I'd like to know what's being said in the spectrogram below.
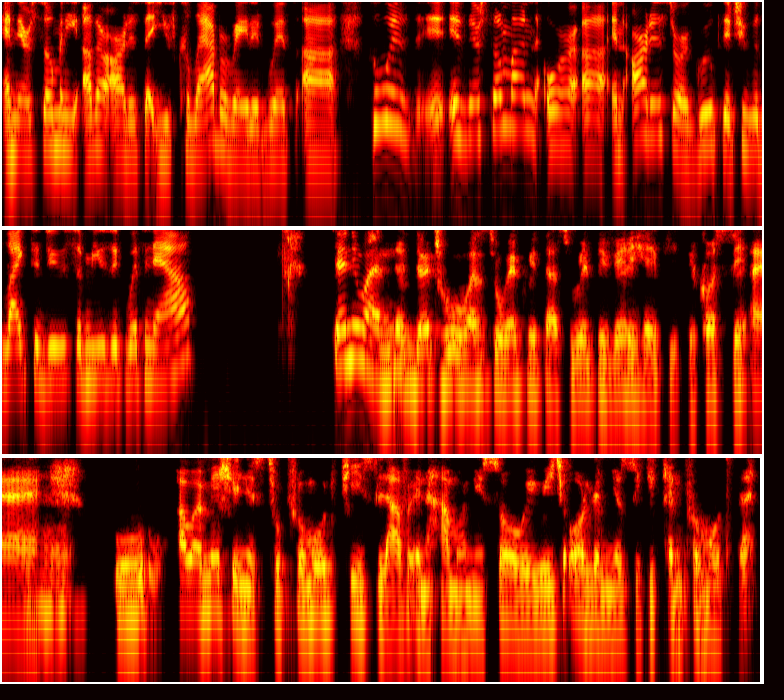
and there are so many other artists that you've collaborated with. Uh, who is is there someone or uh, an artist or a group that you would like to do some music with now? Anyone that who wants to work with us will be very happy because uh, our mission is to promote peace, love, and harmony. So we wish all the music can promote that.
